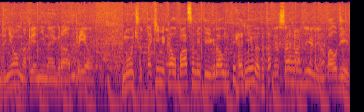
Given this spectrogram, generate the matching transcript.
днем на пианино играл, пел. Ночью Такими колбасами ты играл на пианино, да? на самом деле. Обалдеть.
